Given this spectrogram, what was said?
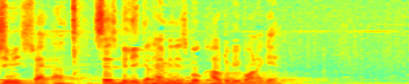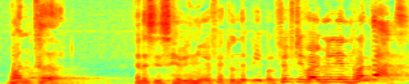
Jimmy Swag, uh, says Billy Graham in his book, How to Be Born Again. One third. And this is having no effect on the people. 55 million drunkards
